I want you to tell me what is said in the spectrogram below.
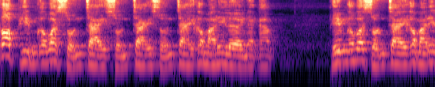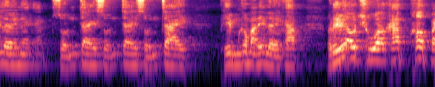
ก็พิมพ์คำว่าสนใจสนใจสนใจเข้ามาได้เลยนะครับ พิมพ์คำว่าสนใจเข้ามาได้เลยนะครับสนใจสนใจสนใจ พิมพ์เข้ามาได้เลยครับ หรือเอาชัวร์ครับเข้าไป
